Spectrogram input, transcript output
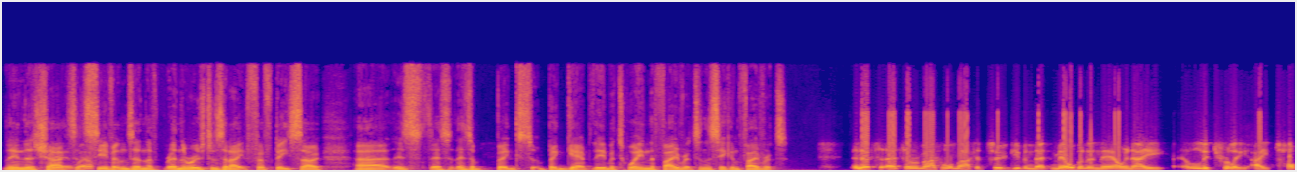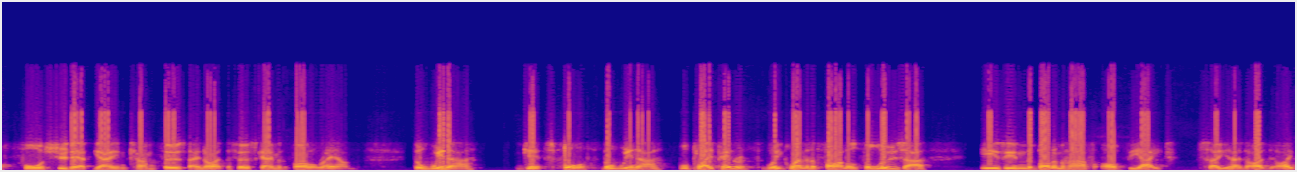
Then the Sharks yeah, at sevens and the and the Roosters at eight fifty. So uh, there's, there's there's a big big gap there between the favourites and the second favourites. And that's that's a remarkable market too, given that Melbourne are now in a literally a top four shootout game come Thursday night, the first game of the final round. The winner gets fourth. The winner will play Penrith week one of the finals. The loser is in the bottom half of the eight. So you know, I, I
